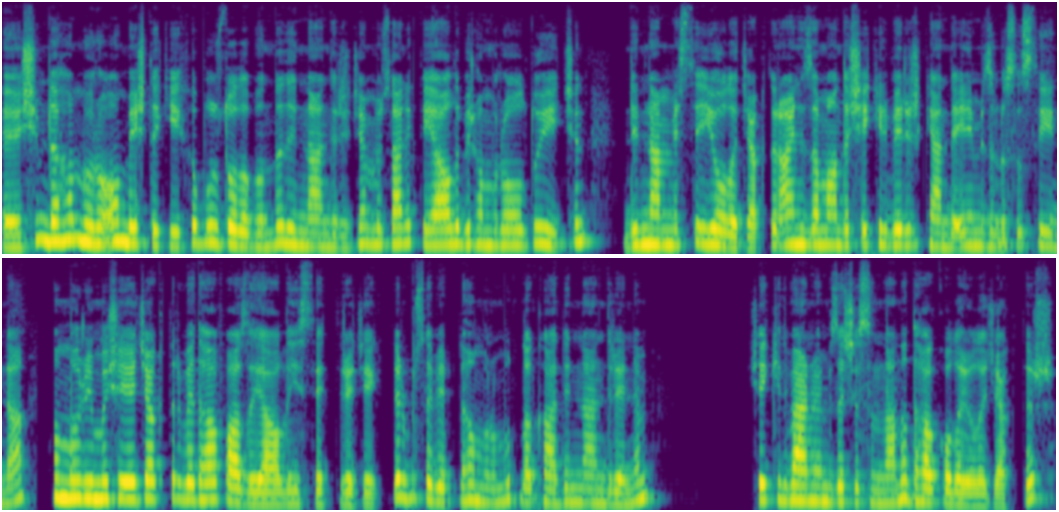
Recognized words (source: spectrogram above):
Ee, şimdi hamuru 15 dakika buzdolabında dinlendireceğim. Özellikle yağlı bir hamur olduğu için dinlenmesi iyi olacaktır. Aynı zamanda şekil verirken de elimizin ısısıyla hamur yumuşayacaktır ve daha fazla yağlı hissettirecektir. Bu sebeple hamuru mutlaka dinlendirelim. Şekil vermemiz açısından da daha kolay olacaktır.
